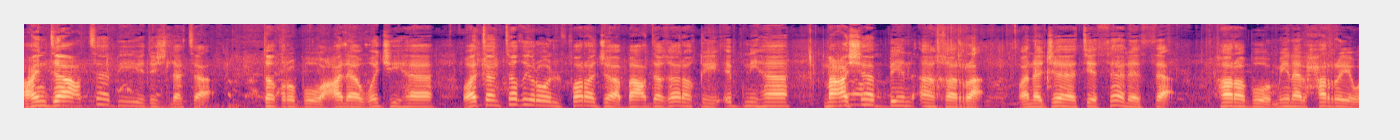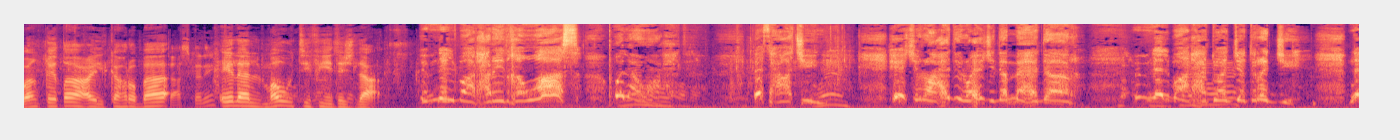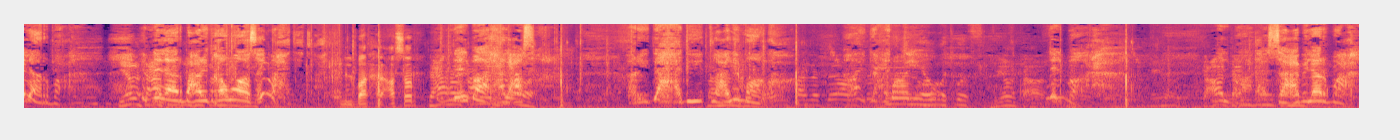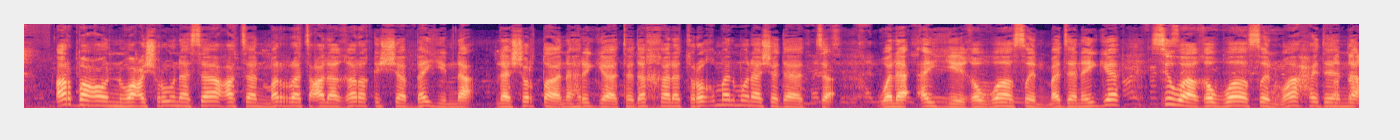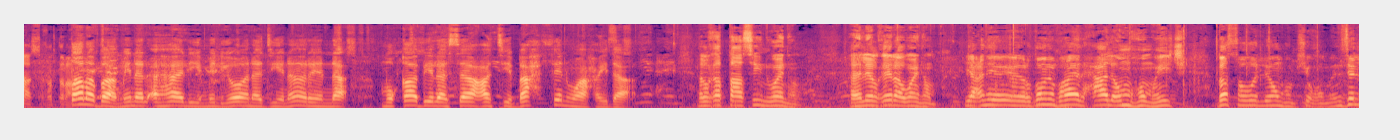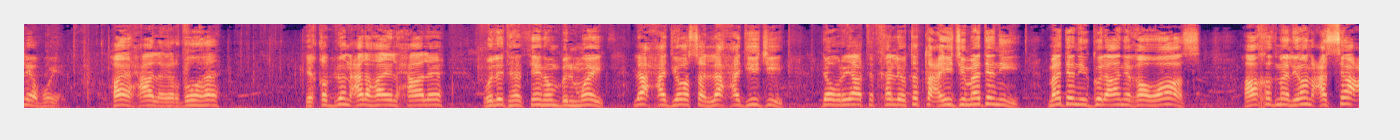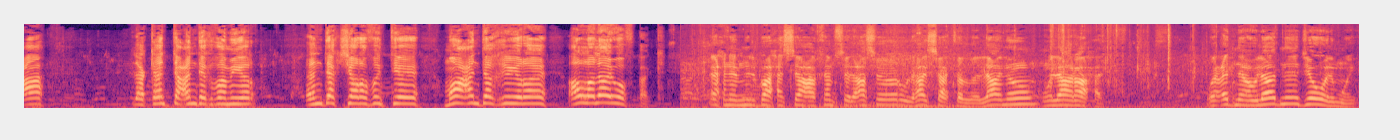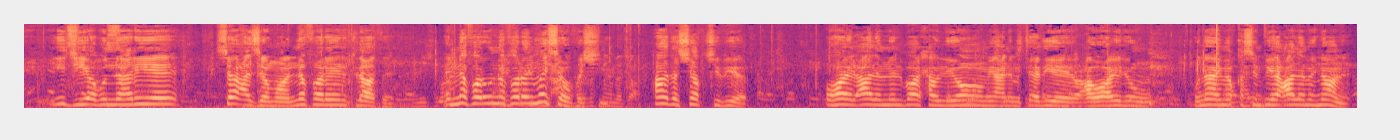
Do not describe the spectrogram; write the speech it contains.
عند اعتاب دجلة تضرب على وجهها وتنتظر الفرج بعد غرق ابنها مع شاب آخر. ونجاة الثالث هربوا من الحر وانقطاع الكهرباء إلى الموت في دجلة. ابن البارحة ريد غواص ولا واحد. بس حاكيني هيك راح يروح يجي دمه هدار من البارحة توجه رجي. من الأربعة. من الأربعة ريد غواص ما حد يطلع. من البارحة العصر من البارحة العصر أريد أحد يطلع لي ماكو. هاي قعدتي من البارحة من البارحة الساعة بالأربعة 24 ساعة مرت على غرق الشابين. لا شرطة نهرية تدخلت رغم المناشدات. ولا أي غواص مدني سوى غواص واحد طلب من الأهالي مليون دينار مقابل ساعة بحث واحدة الغطاسين وينهم؟ أهل الغيرة وينهم؟ يعني يرضون بهاي الحالة أمهم هيك؟ بس هو اللي أمهم. شوفهم انزل لي أبويا هاي حالة يرضوها؟ يقبلون على هاي الحالة؟ ولدها اثنينهم بالمي. لا حد يوصل لا حد يجي. دوريات تخلي وتطلع يجي مدني. مدني يقول أنا غواص. آخذ مليون على الساعة. لك أنت عندك ضمير عندك شرف أنت ما عندك غيرة. الله لا يوفقك. إحنا من الباحة الساعة خمسة العصر ولهاي ساعة الله. لا نوم ولا راحة. وعندنا أولادنا جوا المي يجي أبو النهرية ساعة زمان نفرين ثلاثة. النفر والنفرين ما يسوي شيء هذا الشط كبير. وهاي العالم من البارحة واليوم يعني متأذية وعوائلهم ونايم يقسم بها عالم هنا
